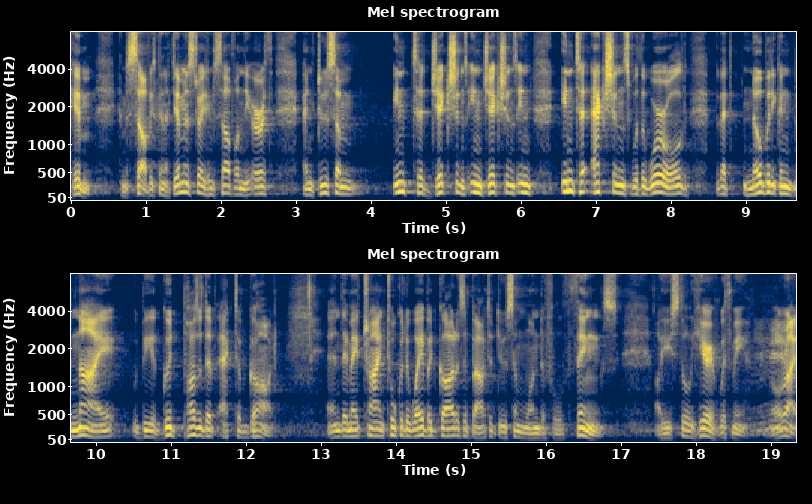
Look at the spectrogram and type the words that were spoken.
Him, Himself. He's going to demonstrate Himself on the earth and do some interjections, injections, in, interactions with the world that nobody can deny would be a good, positive act of God. And they may try and talk it away, but God is about to do some wonderful things. Are you still here with me? Amen. All right.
